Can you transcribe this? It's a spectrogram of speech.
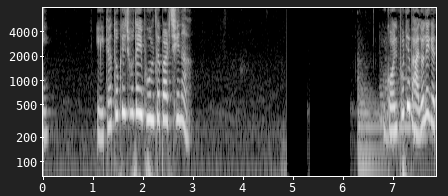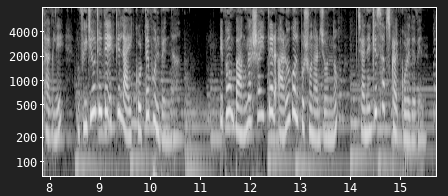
এটা তো কিছুতেই ভুলতে পারছি না। গল্পটি ভালো লেগে থাকলে ভিডিওটিতে একটি লাইক করতে ভুলবেন না। এবং বাংলা সাহিত্যের আরও গল্প শোনার জন্য চ্যানেলটি সাবস্ক্রাইব করে দেবেন।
